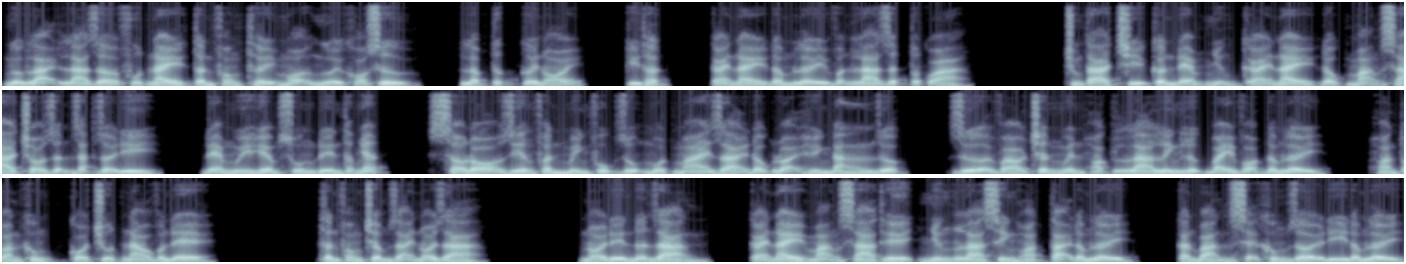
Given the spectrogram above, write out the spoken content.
Ngược lại là giờ phút này Tần Phong thấy mọi người khó xử, lập tức cười nói, kỳ thật, cái này đầm lầy vẫn là rất tốt qua. Chúng ta chỉ cần đem những cái này độc mãng xà cho dẫn dắt rời đi, đem nguy hiểm xuống đến thấp nhất, sau đó riêng phần mình phục dụng một mai giải độc loại hình đang dược, dựa vào chân nguyên hoặc là linh lực bay vọt đầm lầy, hoàn toàn không có chút nào vấn đề. Thần Phong chậm rãi nói ra. Nói đến đơn giản, cái này mãng xà thế nhưng là sinh hoạt tại đầm lầy, căn bản sẽ không rời đi đầm lầy,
